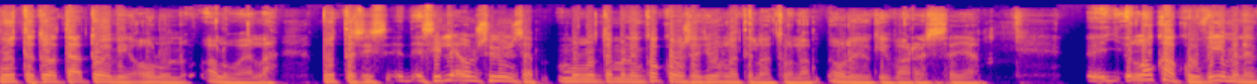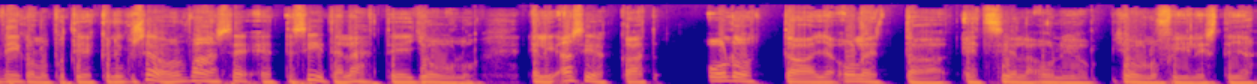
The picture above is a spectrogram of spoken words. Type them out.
Mutta tuota, toimii Oulun alueella. Mutta siis sille on syynsä. Mulla on tämmöinen ja juhlatila tuolla Oulujokin varressa ja lokakuun viimeinen viikonloppu, tiedätkö, niin se on vaan se, että siitä lähtee joulu. Eli asiakkaat odottaa ja olettaa, että siellä on jo joulufiilistä. Ja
